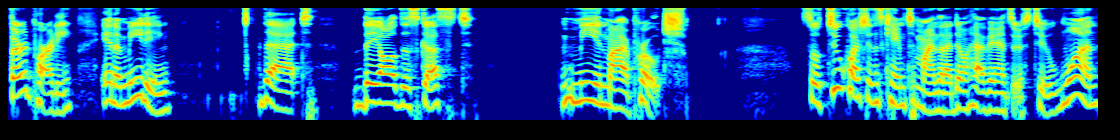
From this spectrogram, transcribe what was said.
third party in a meeting that they all discussed me and my approach. So, two questions came to mind that I don't have answers to. One,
